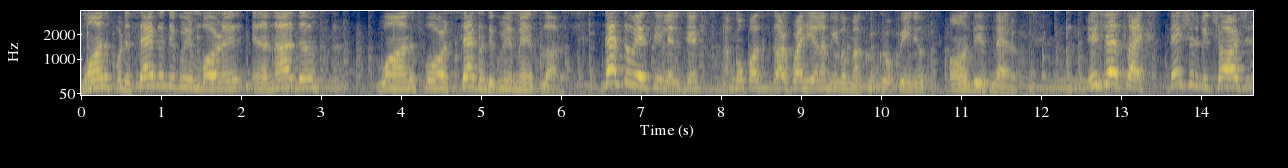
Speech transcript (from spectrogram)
one for the second degree murder and another one for second degree manslaughter. That's the way I see it, ladies and gents. I'm gonna pause this article right here. Let me give my quick opinion on this matter. It's just like they should be charged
